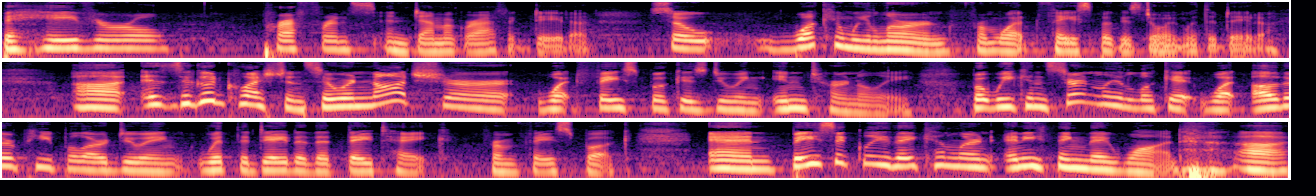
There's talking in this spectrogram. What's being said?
behavioral preference and demographic data. So, what can we learn from what Facebook is doing with the data? Uh, it's a good question. So, we're not sure what Facebook is doing internally, but we can certainly look at what other people are doing with the data that they take from Facebook. And basically, they can learn anything they want. Uh,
